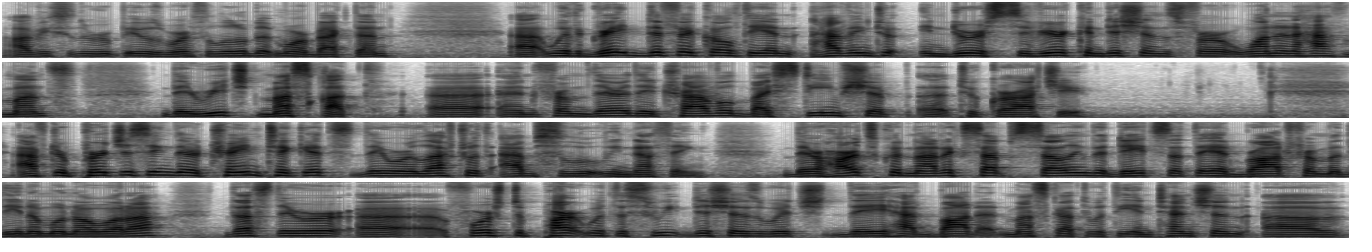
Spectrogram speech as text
Obviously, the rupee was worth a little bit more back then. Uh, with great difficulty and having to endure severe conditions for one and a half months, they reached Muscat, uh, and from there they traveled by steamship uh, to Karachi. After purchasing their train tickets, they were left with absolutely nothing. Their hearts could not accept selling the dates that they had brought from Medina Munawwara. Thus, they were uh, forced to part with the sweet dishes which they had bought at Muscat with the intention of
